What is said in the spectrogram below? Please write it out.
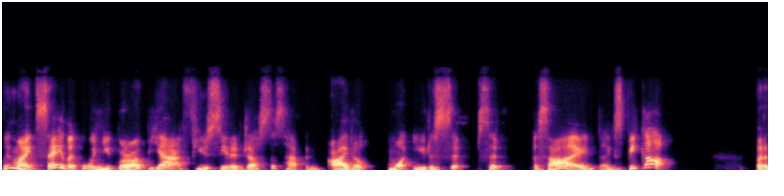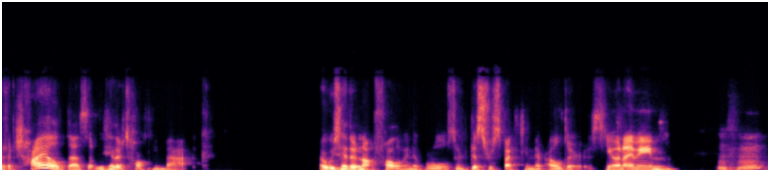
we might say, like, when you grow up, yeah, if you see an injustice happen, I don't want you to sit sit aside, like, speak up. But if a child does it, we say they're talking back or we say they're not following the rules or disrespecting their elders. You know what I mean? Mm-hmm.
